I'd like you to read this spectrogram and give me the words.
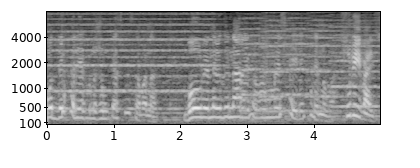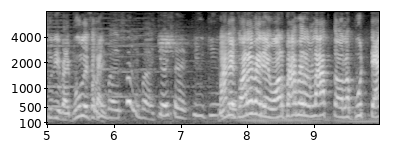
মধ্যে খারিয়া কোনো সময় কাজ করতে না? বউ রেনে যদি না রেখে মনে সাইডে খেলে নেবা সুরি ভাই সুরি ভাই ভুল হয়েছে ভাই। ভাই সরি ভাই কি হয়েছে? কি কি মানে ঘরে বাইরে ওর বাপের লাভ তো হলো পুটটা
